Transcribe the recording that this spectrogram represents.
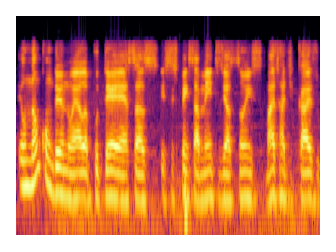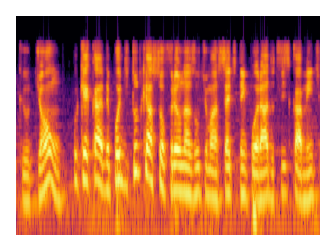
eu não condeno ela por ter essas, esses pensamentos e ações mais radicais do que o John, porque, cara, depois de tudo que ela sofreu nas últimas sete temporadas, fisicamente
